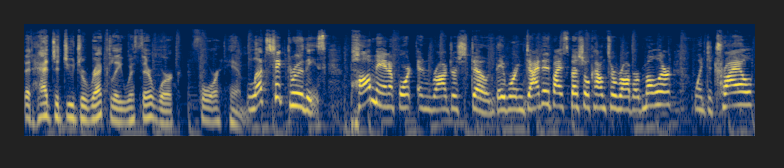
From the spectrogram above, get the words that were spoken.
that had to do directly with their work for him. Let's take through these. Paul Manafort and Roger Stone. They were indicted by special counsel Robert Mueller, went to trial,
